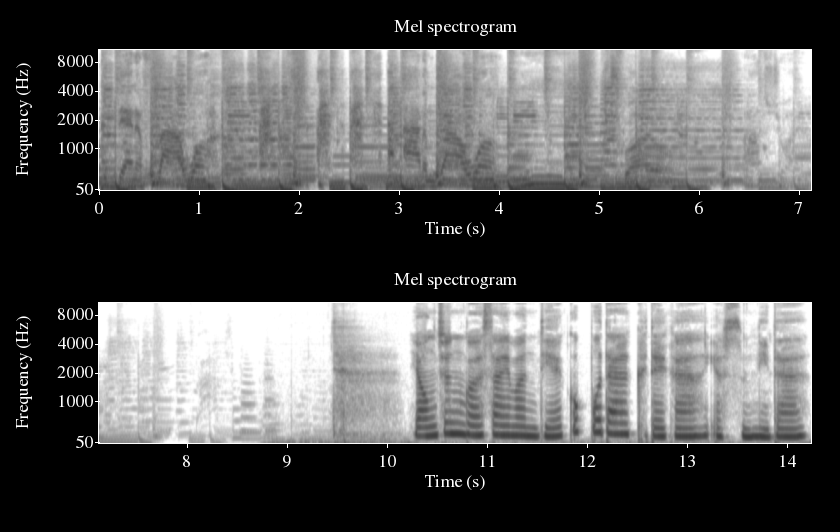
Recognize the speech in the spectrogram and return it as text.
그때는 flower 아, 아, 아, 아름다워. 음. 영준과 사이먼디의 꽃보다 그대가 였습니다.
